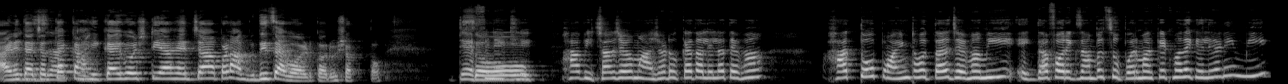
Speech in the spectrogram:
आणि त्याच्यात त्या काही काही गोष्टी आहेत ज्या आपण अगदीच अवॉइड करू शकतो. हा विचार जेव्हा माझ्या डोक्यात आलेला तेव्हा हा तो पॉइंट होता जेव्हा मी एकदा फॉर एक्झाम्पल सुपर मार्केटमध्ये गेले आणि मी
